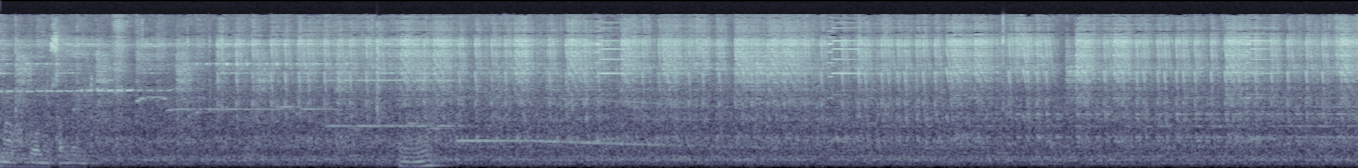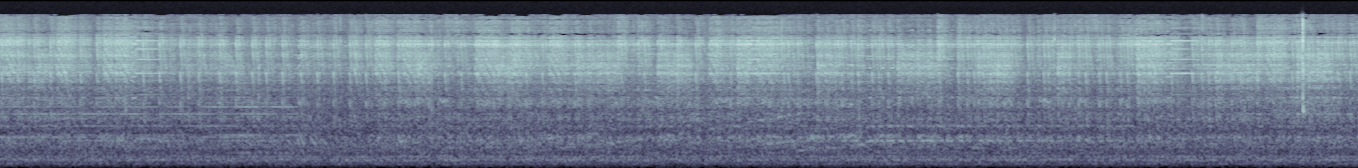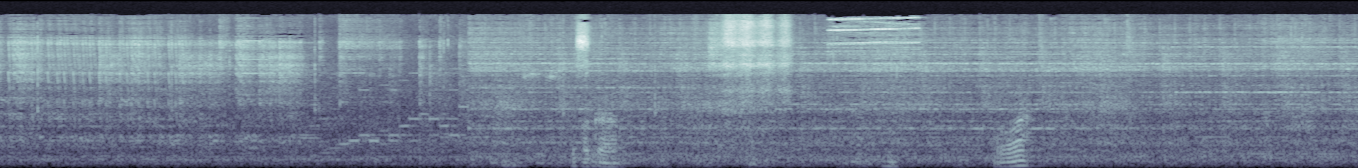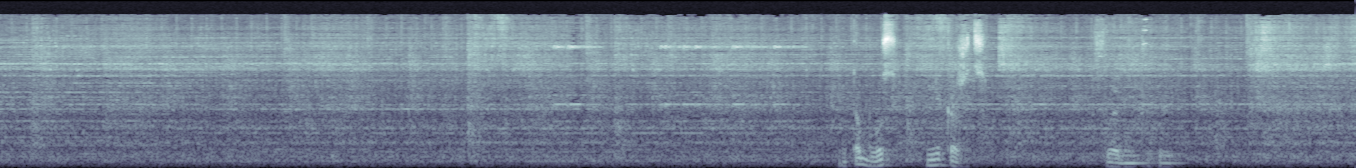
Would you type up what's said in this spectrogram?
Não, bom, não sabendo. Пока. О. Это босс, мне кажется. Слабенький какой.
